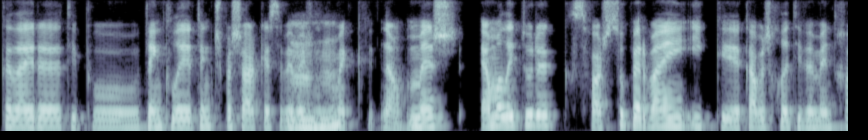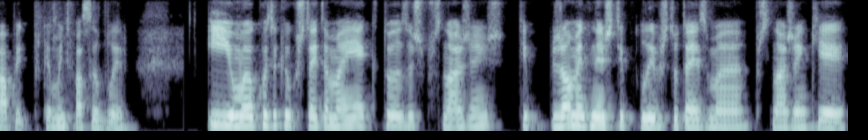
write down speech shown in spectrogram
cadeira, tipo, tenho que ler, tenho que despachar, quero saber mesmo Uhum. como é que. Não, mas é uma leitura que se faz super bem e que acabas relativamente rápido, porque é muito fácil de ler. E uma coisa que eu gostei também é que todas as personagens, tipo, geralmente neste tipo de livros tu tens uma personagem que é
